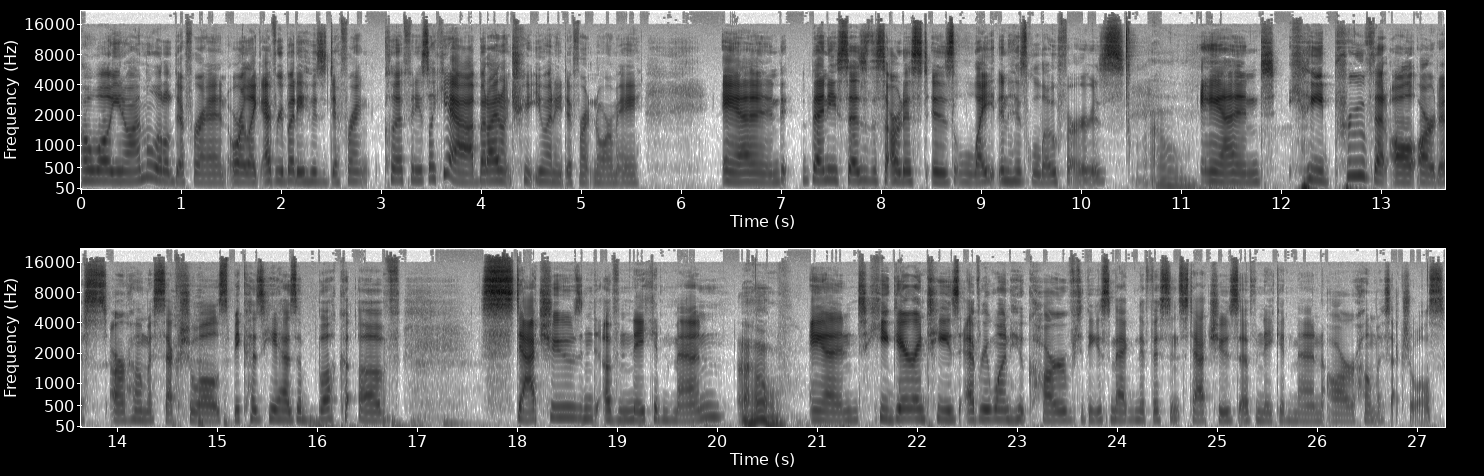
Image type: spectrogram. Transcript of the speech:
Oh, well, you know, I'm a little different. Or like everybody who's different, Cliff. And he's like, Yeah, but I don't treat you any different, Normie. And then he says this artist is light in his loafers. Oh. And he'd prove that all artists are homosexuals because he has a book of statues of naked men Oh. And he guarantees everyone who carved these magnificent statues of naked men are homosexuals.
